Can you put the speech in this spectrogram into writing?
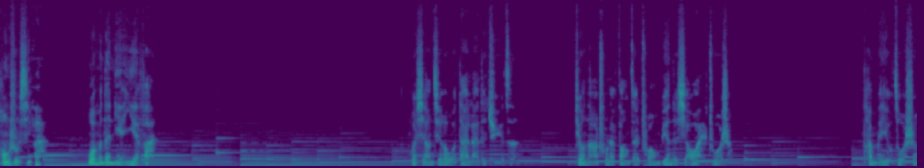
红薯稀饭，我们的年夜饭。我想起了我带来的橘子，就拿出来放在床边的小矮桌上。他没有作声，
